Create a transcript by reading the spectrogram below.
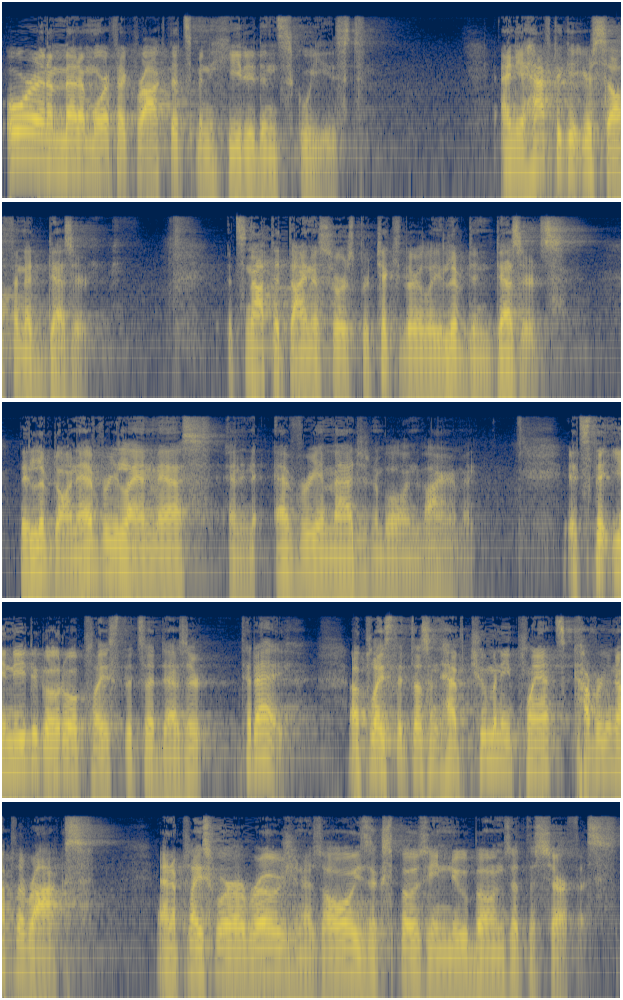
or in a metamorphic rock that's been heated and squeezed and you have to get yourself in a desert. It's not that dinosaurs particularly lived in deserts, they lived on every landmass and in every imaginable environment. It's that you need to go to a place that's a desert today, a place that doesn't have too many plants covering up the rocks, and a place where erosion is always exposing new bones at the surface.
